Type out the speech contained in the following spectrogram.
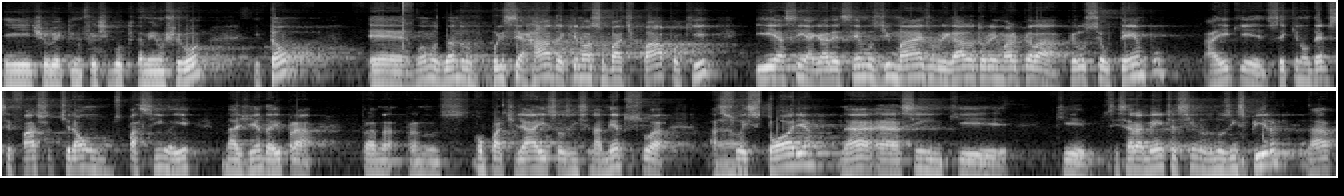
E deixa eu ver aqui no Facebook também não chegou. Então, é, vamos dando por encerrado aqui nosso bate-papo aqui. E assim, agradecemos demais. Obrigado, doutor Neymar, pela, pelo seu tempo. Aí que sei que não deve ser fácil tirar um espacinho aí na agenda aí para nos compartilhar aí seus ensinamentos, sua, a sua história, né? É, assim que, que sinceramente assim nos, nos inspira, né?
